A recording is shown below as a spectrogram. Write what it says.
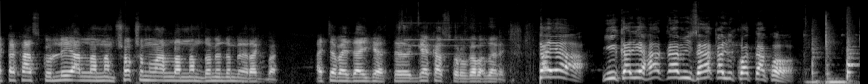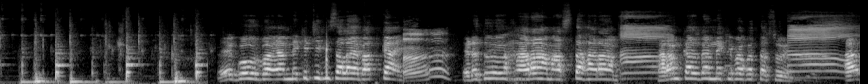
একটা কাজ করলে আল্লাহর নাম সবসময় আল্লাহর নাম দমে দমে রাখবা। আচ্ছা ভাই যাই গে গে কাজ করো গা বাজারে। কায়া ই কালি হাত আমি যা কালি কথা ক। এ গৌর ভাই আপনি কি টিভি চালায় ভাত খায়? এটা তো হারাম আস্তা হারাম। হারাম কাজটা আপনি কিবা করতেছ আর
